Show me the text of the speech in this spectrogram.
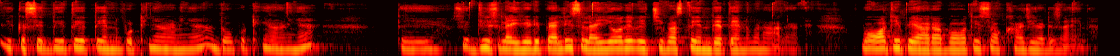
ਇੱਕ ਸਿੱਧੀ ਤੇ ਤਿੰਨ ਪੁੱਠੀਆਂ ਆਣੀਆਂ ਦੋ ਪੁੱਠੀਆਂ ਆਣੀਆਂ ਤੇ ਸਿੱਧੀ ਸਿਲਾਈ ਜਿਹੜੀ ਪਹਿਲੀ ਸਿਲਾਈ ਉਹਦੇ ਵਿੱਚ ਹੀ ਬਸ ਤਿੰਨ ਦੇ ਤਿੰਨ ਬਣਾ ਦੇਣੇ ਬਹੁਤ ਹੀ ਪਿਆਰਾ, ਬਹੁਤ ਹੀ ਸੌਖਾ ਜਿਹਾ ਡਿਜ਼ਾਈਨ ਹੈ।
